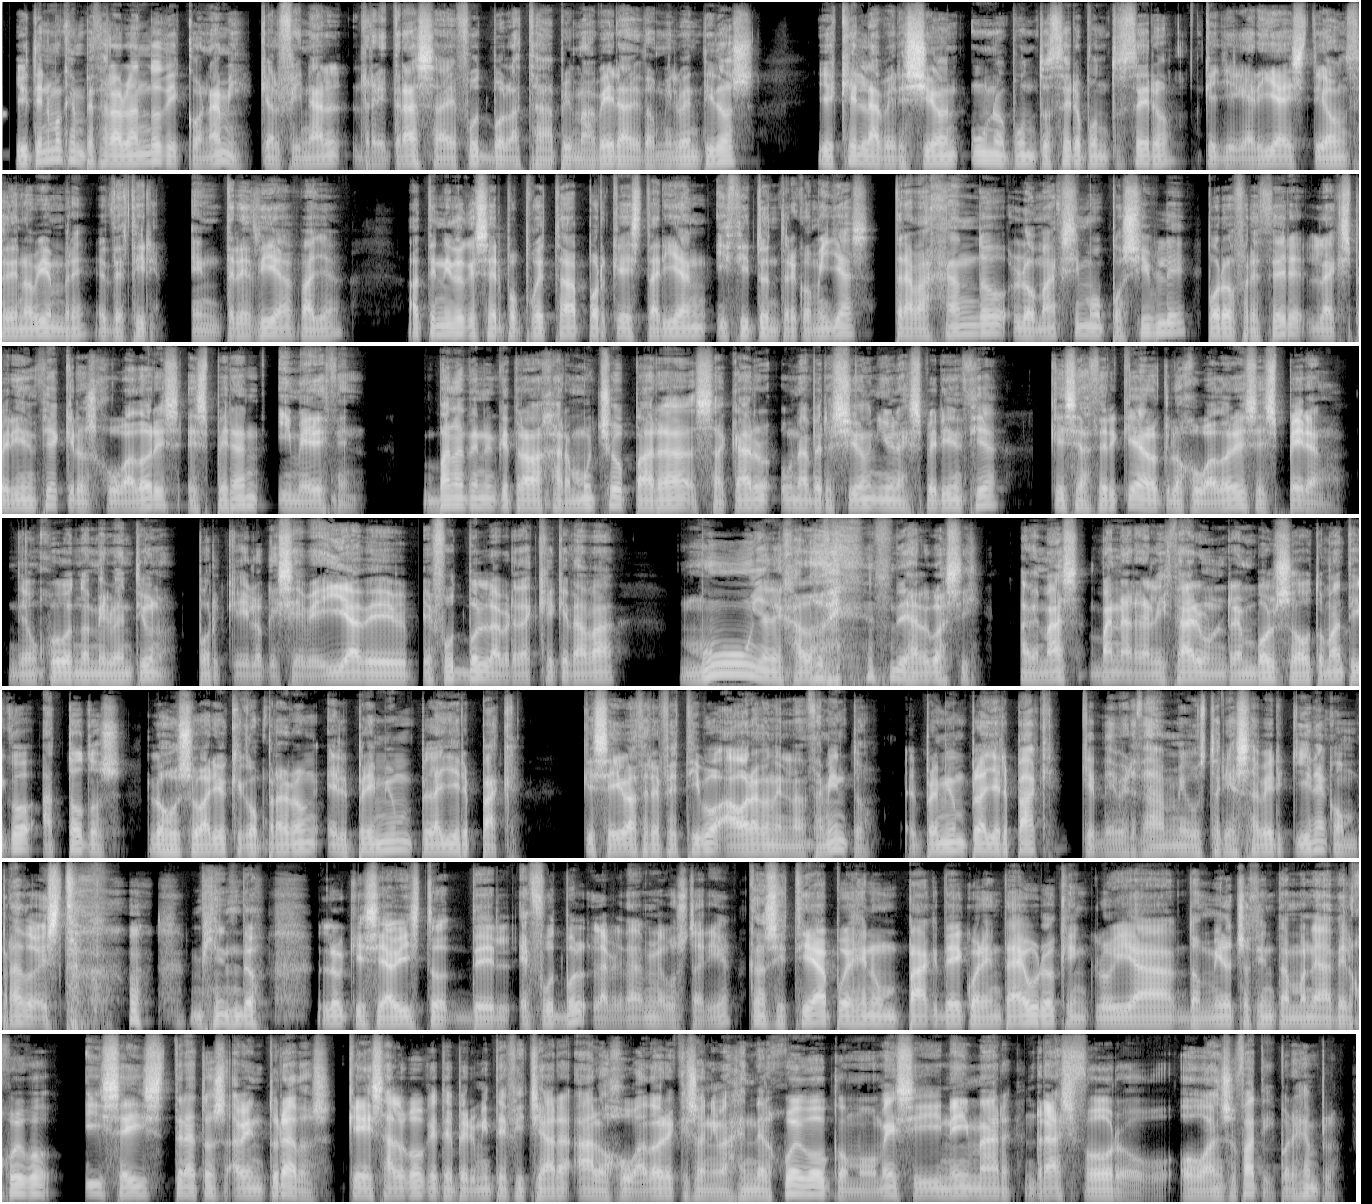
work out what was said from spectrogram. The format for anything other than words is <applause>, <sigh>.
Y hoy tenemos que empezar hablando de Konami, que al final retrasa eFootball hasta primavera de 2022. Y es que la versión 1.0.0, que llegaría este 11 de noviembre, es decir, en tres días, vaya, ha tenido que ser pospuesta porque estarían, y cito entre comillas, trabajando lo máximo posible por ofrecer la experiencia que los jugadores esperan y merecen. Van a tener que trabajar mucho para sacar una versión y una experiencia que se acerque a lo que los jugadores esperan de un juego en 2021, porque lo que se veía de fútbol la verdad es que quedaba muy alejado <laughs> de, de algo así. Además, van a realizar un reembolso automático a todos los usuarios que compraron el Premium Player Pack, que se iba a hacer efectivo ahora con el lanzamiento. El Premium Player Pack que de verdad me gustaría saber quién ha comprado esto. <laughs> Viendo lo que se ha visto del eFootball, la verdad me gustaría. Consistía pues en un pack de 40 euros que incluía 2.800 monedas del juego y 6 tratos aventurados, que es algo que te permite fichar a los jugadores que son imagen del juego, como Messi, Neymar, Rashford o, o Ansu Fati, por ejemplo.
